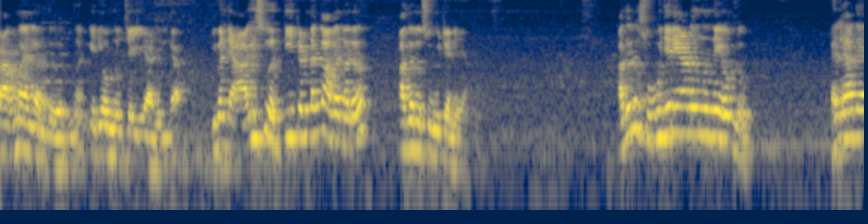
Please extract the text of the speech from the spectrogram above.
കർമ്മമെല്ലാം തീർന്ന് ഇനി ഒന്നും ചെയ്യാനില്ല. ഇവന്റെ ആയുസ് എത്തിയിട്ടുണ്ടെങ്കിൽ അവനൊരു അതൊരു സൂചനയാണ്. അതൊരു സൂചനയാണ് എന്നേ ഉള്ളൂ. അല്ലാതെ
